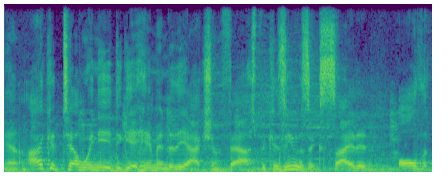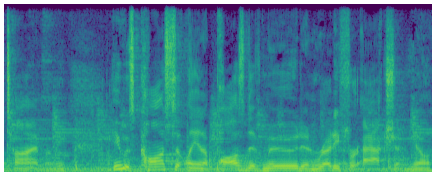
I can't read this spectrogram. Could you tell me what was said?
And I could tell we needed to get him into the action fast because he was excited all the time. I mean, he was constantly in a positive mood and ready for action, you know.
